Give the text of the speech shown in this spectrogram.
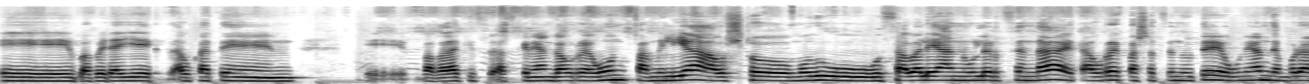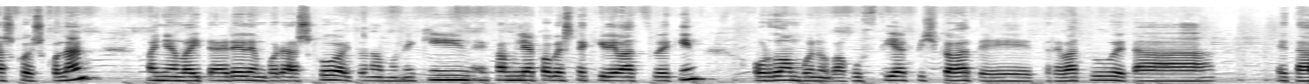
e, ba, beraiek daukaten e, ba, badakizu, azkenean gaur egun, familia oso modu zabalean ulertzen da, eta aurrek pasatzen dute egunean denbora asko eskolan, baina baita ere denbora asko, aitona monekin, e, familiako bestekide batzuekin, orduan, bueno, ba, guztiak pixka bat e, trebatu eta eta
